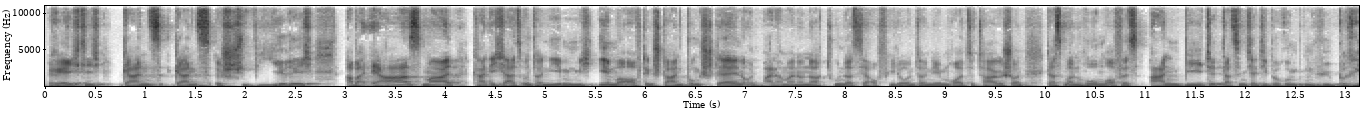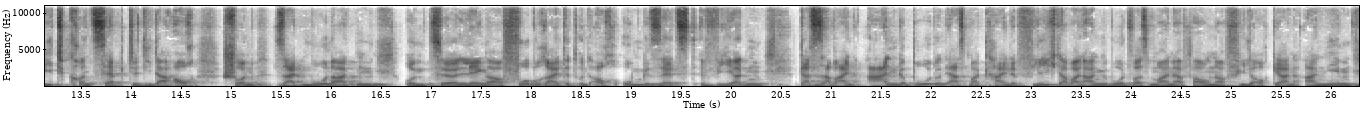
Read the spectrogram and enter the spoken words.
rechtlich ganz, ganz ganz schwierig. Aber erstmal kann ich als Unternehmen mich immer auf den Standpunkt stellen und meiner Meinung nach tun das ja auch viele Unternehmen heutzutage schon, dass man Homeoffice anbietet. Das sind ja die berühmten Hybridkonzepte, die da auch schon seit Monaten und äh, länger vorbereitet und auch umgesetzt werden. Das ist aber ein Angebot und erstmal keine Pflicht, aber ein Angebot, was meiner Erfahrung nach viele auch gerne annehmen.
